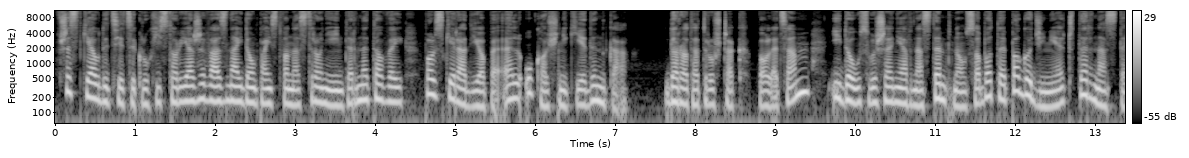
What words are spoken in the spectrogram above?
Wszystkie audycje cyklu Historia Żywa znajdą Państwo na stronie internetowej polskieradio.pl ukośnik 1. Dorota Truszczak polecam i do usłyszenia w następną sobotę po godzinie 14.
